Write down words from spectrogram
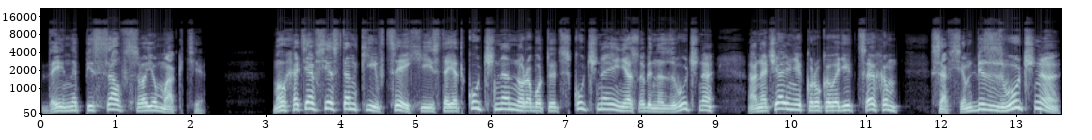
да и написал в своем акте. Мол, хотя все станки в цехе и стоят кучно, но работают скучно и не особенно звучно, а начальник руководит цехом совсем беззвучно.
